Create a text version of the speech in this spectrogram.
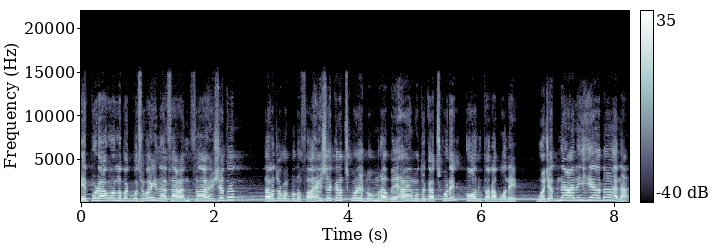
এরপরে আরও আল্লাপাক বলছে ভাই ফাহান ফাহিশাতান তারা যখন কোনো ফাহেসা কাজ করে, নোংরা বেহায়ের মতো কাজ করে কন তারা বলে, ওয়াজাদনা আলাইহি আবানা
